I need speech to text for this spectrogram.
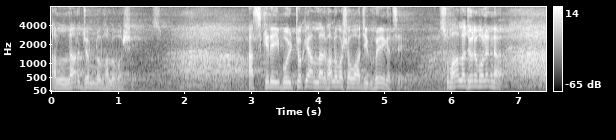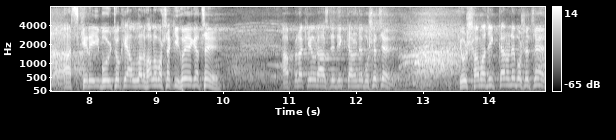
আল্লাহর জন্য ভালোবাসে। আজকের এই বৈঠকে আল্লাহর ভালোবাসা ওয়াজিব হয়ে গেছে। সুবহানাল্লাহ, জোরে বলেন না। আজকের এই বৈঠকে আল্লাহর ভালোবাসা কি হয়ে গেছে? আপনারা কেউ রাজনৈতিক কারণে বসেছেন? কেউ সামাজিক কারণে বসেছেন?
